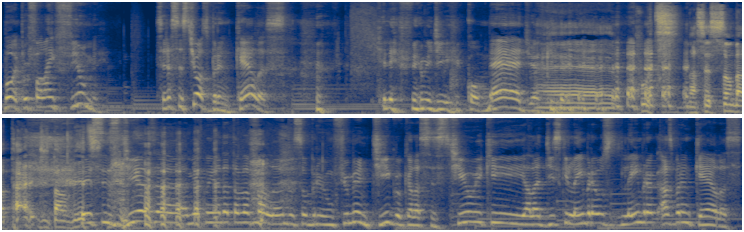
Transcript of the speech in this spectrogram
bom, e por falar em filme, você já assistiu As Branquelas? Aquele filme de comédia. É, que... putz, na sessão da tarde, talvez. Esses dias a minha cunhada estava falando sobre um filme antigo que ela assistiu e que ela diz que lembra, os, lembra As Branquelas.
